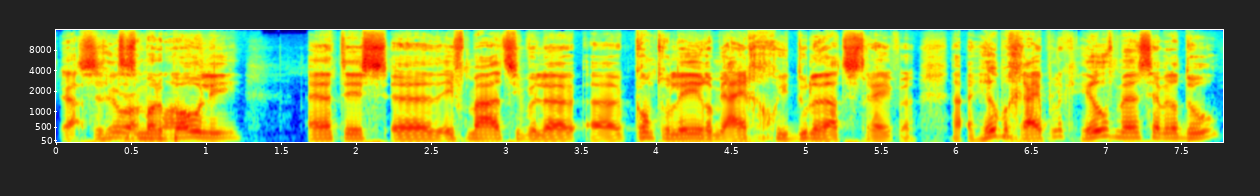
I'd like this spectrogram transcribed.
Ja, het is, het is monopolie. En het is de informatie willen controleren om je eigen goede doelen na te streven. Nou, heel begrijpelijk. Heel veel mensen hebben dat doel.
